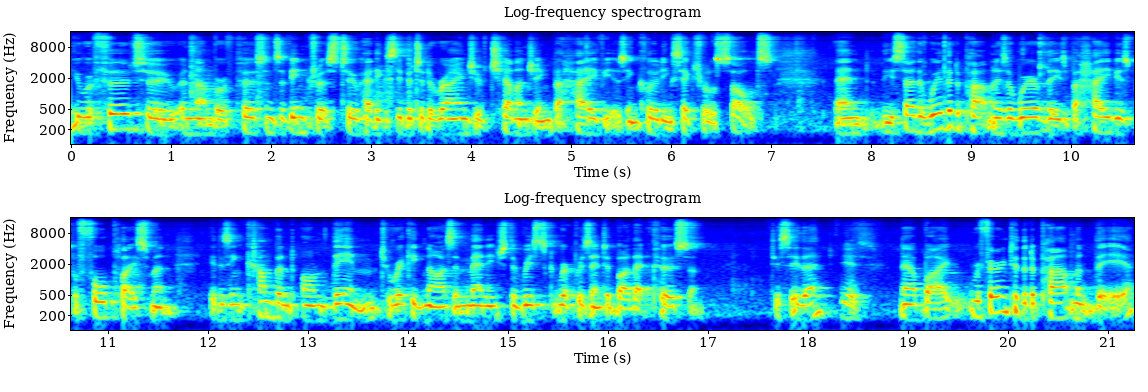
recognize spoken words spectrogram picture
you refer to a number of persons of interest who had exhibited a range of challenging behaviours, including sexual assaults. And you say that where the department is aware of these behaviours before placement, it is incumbent on them to recognise and manage the risk represented by that person. Do you see that? Yes. Now, by referring to the department there,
